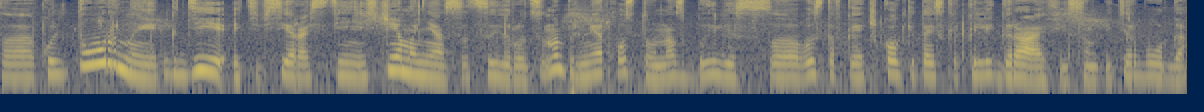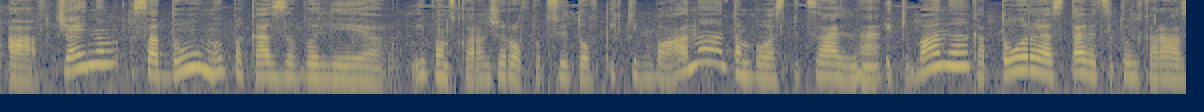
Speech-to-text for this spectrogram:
э, культурный, где эти все растения, с чем они ассоциируются. Например, хосты у нас были с выставкой школ китайской каллиграфии Санкт-Петербурга, а в чайном саду мы показывали японскую аранжировку цветов экибана. Там была специальная экибана, которая ставится только раз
